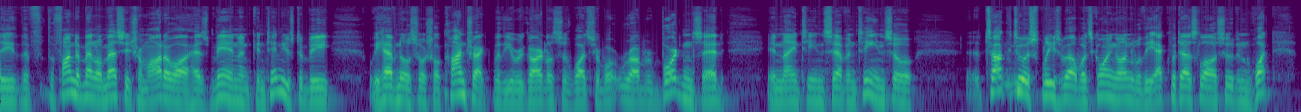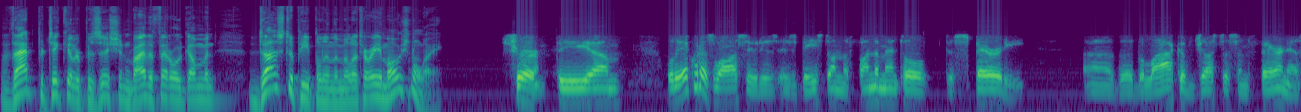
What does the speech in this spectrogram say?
The, the the fundamental message from Ottawa has been and continues to be: we have no social contract with you, regardless of what Sir Robert Borden said in 1917. So. uh, Talk to us, please, about what's going on with the Equitas lawsuit and what that particular position by the federal government does to people in the military emotionally. Sure. The um, well, the Equitas lawsuit is, is based on the fundamental disparity, uh, the the lack of justice and fairness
